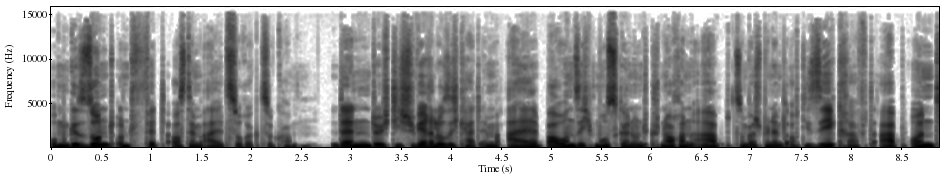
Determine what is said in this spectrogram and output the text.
um gesund und fit aus dem All zurückzukommen. Denn durch die Schwerelosigkeit im All bauen sich Muskeln und Knochen ab, zum Beispiel nimmt auch die Sehkraft ab. Und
